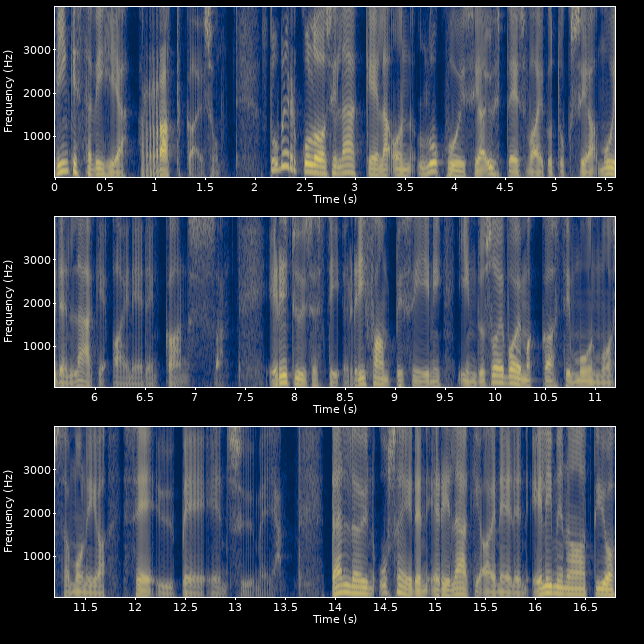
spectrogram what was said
Vinkistä vihja ratkaisu. Tuberkuloosilääkkeillä on lukuisia yhteisvaikutuksia muiden lääkeaineiden kanssa. Erityisesti rifampisiini indusoi voimakkaasti muun muassa monia CYP-ensyymejä. Tällöin useiden eri lääkeaineiden eliminaatio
